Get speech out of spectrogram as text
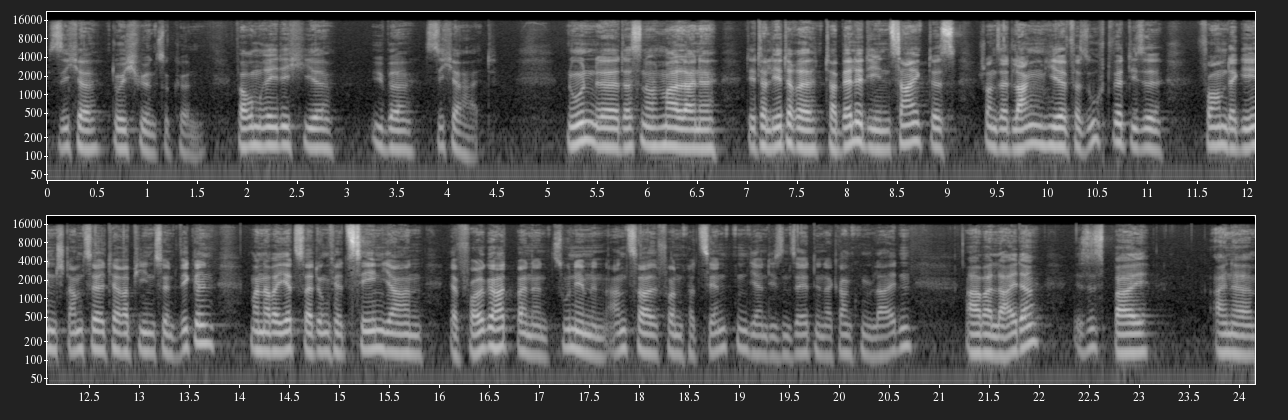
sicher durchführen zu können. Warum rede ich hier über Sicherheit? Nun, äh, das ist nochmal eine detailliertere Tabelle, die Ihnen zeigt, dass schon seit langem hier versucht wird, diese Form der Gen-Stammzelltherapien zu entwickeln, man aber jetzt seit ungefähr zehn Jahren Erfolge hat bei einer zunehmenden Anzahl von Patienten, die an diesen seltenen Erkrankungen leiden. Aber leider ist es bei einer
